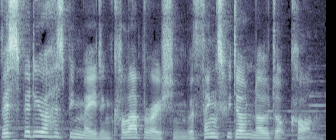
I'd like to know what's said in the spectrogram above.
This video has been made in collaboration with ThingsWeDon'tKnow.com,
